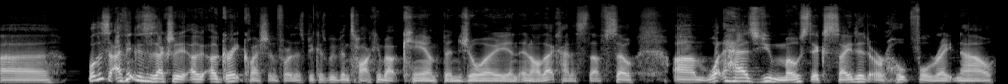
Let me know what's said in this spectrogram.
uh, well, this I think this is actually a, a, great question for this because we've been talking about camp and joy and, and all that kind of stuff. So, um, what has you most excited or hopeful right now?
